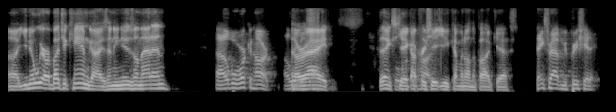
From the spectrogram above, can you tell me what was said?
Uh, you know, we are a budget cam guys. Any news on that end? Uh, we're working hard. I'll leave All that. Thanks, We're Jake. I working hard. appreciate you coming on the podcast. Thanks for having me. Appreciate it.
